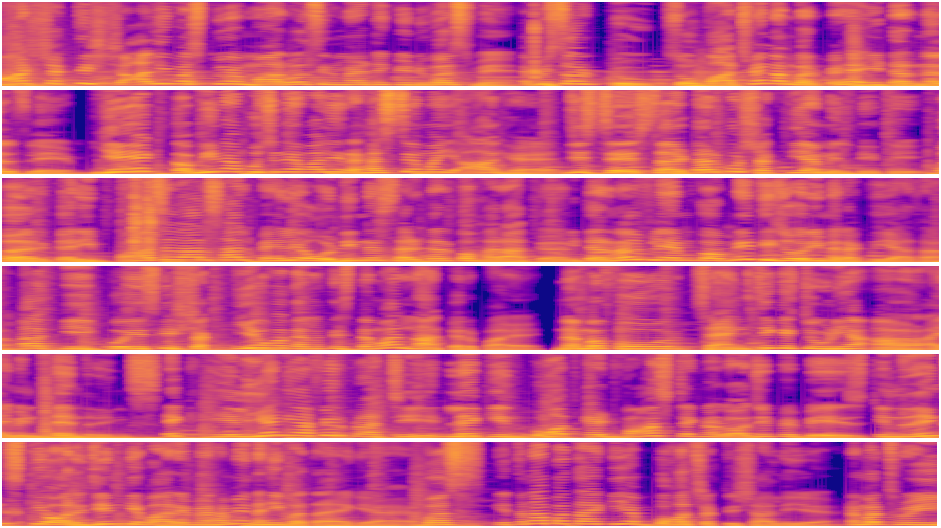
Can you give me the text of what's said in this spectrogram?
पाँच शक्तिशाली वस्तुएँ मार्वल सिनेमैटिक यूनिवर्स में एपिसोड टू सो पांचवे नंबर पे है इटरनल फ्लेम ये एक कभी ना बुझने वाली रहस्यमयी आग है, जिससे सर्टर को शक्तियाँ मिलती थी। पर करीब पाँच हज़ार साल पहले ओडिन ने सर्टर को हराकर इटरनल फ्लेम को अपनी तिजोरी में रख दिया था, ताकि कोई इसकी शक्तियों का गलत इस्तेमाल ना कर पाए। नंबर फोर सैंक्सी की चूड़िया आई मीन टेन रिंग्स एक एलियन या फिर प्राचीन, लेकिन बहुत एडवांस टेक्नोलॉजी पे बेस्ड इन रिंग्स की ओरिजिन के बारे में हमें नहीं बताया गया है। बस इतना पता है की ये बहुत शक्तिशाली है। नंबर थ्री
